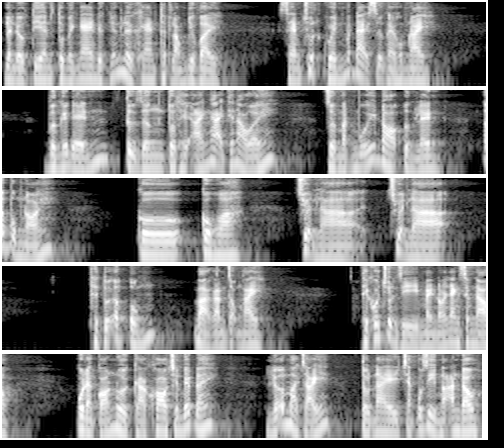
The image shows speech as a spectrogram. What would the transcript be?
lần đầu tiên tôi mới nghe được những lời khen thật lòng như vậy. Xem chút quên mất đại sự ngày hôm nay. Vừa nghĩ đến, tự dưng tôi thấy ái ngại thế nào ấy rồi mặt mũi đỏ ửng lên, ấp úng nói: "Cô, cô Hoa, chuyện là, chuyện là..." Thế tôi ấp úng, bà gằn giọng ngay: "Thế có chuyện gì mày nói nhanh xem nào? Cô đang có nồi cá kho trên bếp đấy, lỡ mà cháy, tối nay chẳng có gì mà ăn đâu."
